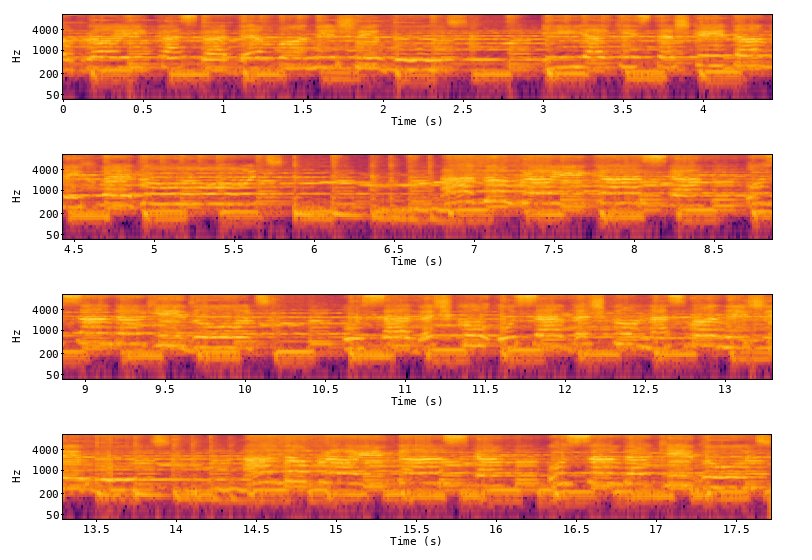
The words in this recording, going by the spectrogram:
добро і казка, де вони живуть, і які стежки до них ведуть. А добро і казка у садок ідуть, у садочку, у садочку в нас вони живуть. А добро і казка у садок ідуть,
